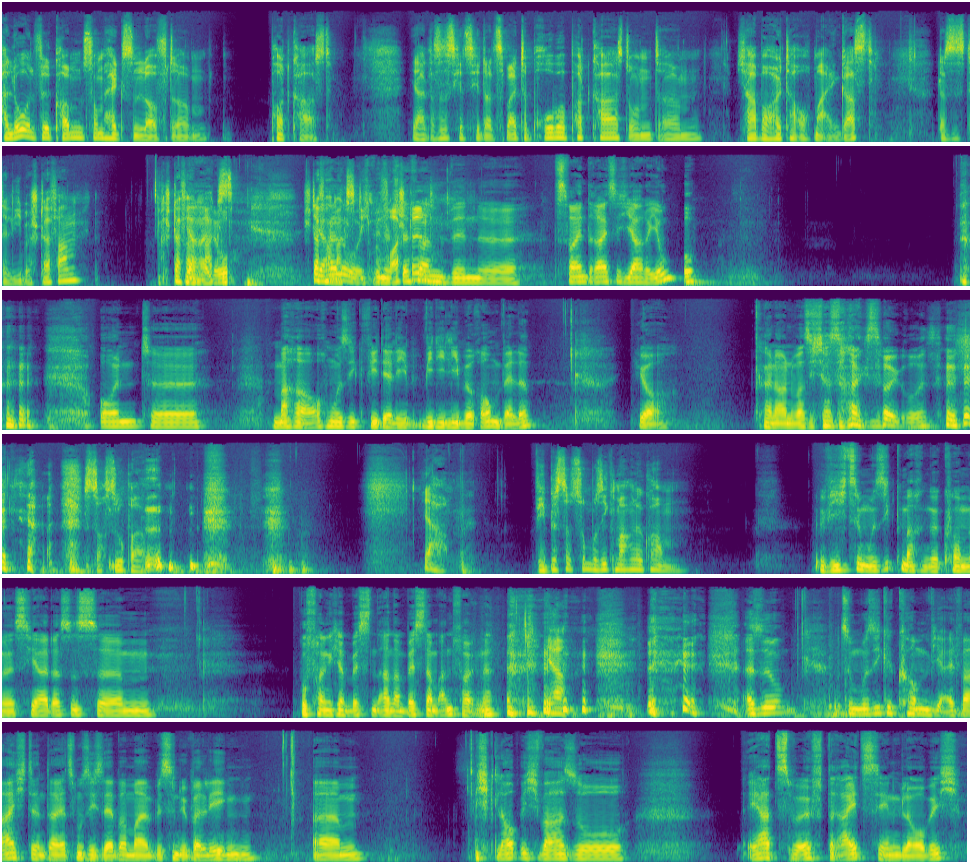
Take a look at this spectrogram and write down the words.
Hallo und willkommen zum Hexenloft ähm, Podcast. Ja, das ist jetzt hier der zweite Probe-Podcast und ähm, ich habe heute auch mal einen Gast. Das ist der liebe Stefan. Stefan ja, Max. Stefan ja, Max, dich ich bin vorstellen? Stefan, bin äh, 32 Jahre jung. Oh. und äh, mache auch Musik wie, der, wie die liebe Raumwelle. Ja, keine Ahnung, was ich da sagen soll, groß. ja, ist doch super. ja, wie bist du zum Musikmachen gekommen? Wie ich zum Musikmachen gekommen ist, ja, das ist, ähm, wo fange ich am besten an? Am besten am Anfang, ne? Ja. also, zur Musik gekommen, wie alt war ich denn da? Jetzt muss ich selber mal ein bisschen überlegen. Ähm, ich glaube, ich war so, ja, 12, 13, glaube ich.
